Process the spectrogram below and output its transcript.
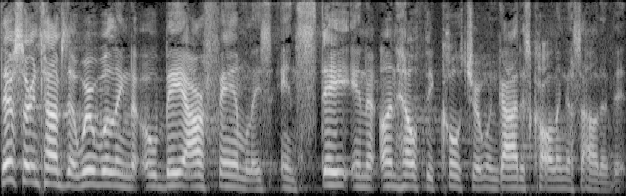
There are certain times that we're willing to obey our families and stay in an unhealthy culture when God is calling us out of it.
